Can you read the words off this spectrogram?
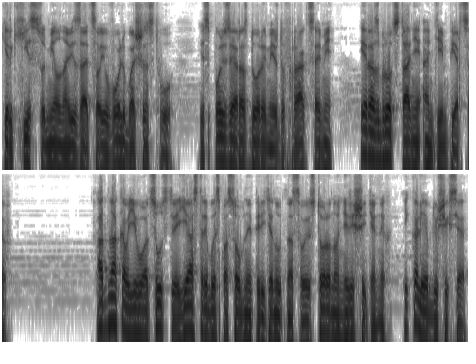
Киргиз сумел навязать свою волю большинству, используя раздоры между фракциями и разброд в антиимперцев. Однако в его отсутствие ястребы способны перетянуть на свою сторону нерешительных и колеблющихся.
